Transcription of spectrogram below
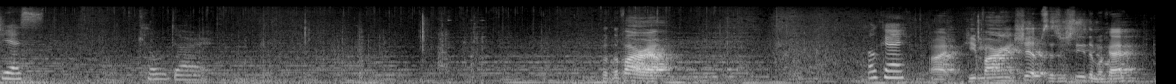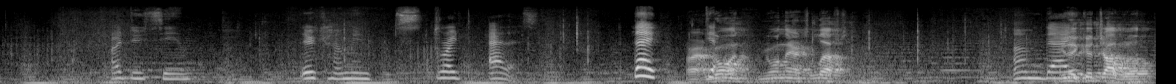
just killed her. Put the fire out. Okay, All right. Keep firing at ships as you see them, okay? I do see them. They're coming straight at us. They. All right, I'm going. I'm going there to the left. Um, You did a good job, Will.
